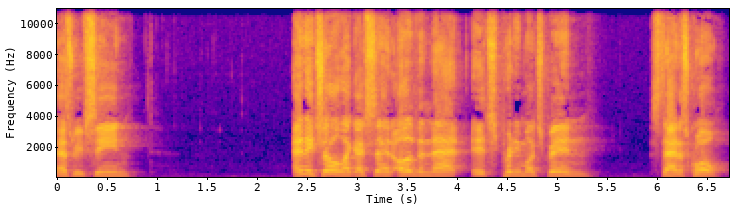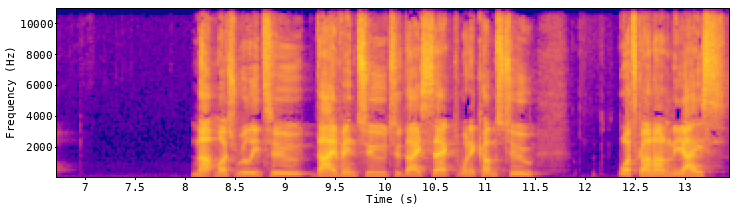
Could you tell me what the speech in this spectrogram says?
as we've seen. NHL, like I've said, other than that, it's pretty much been status quo. Not much really to dive into, to dissect when it comes to what's gone on in the ice.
